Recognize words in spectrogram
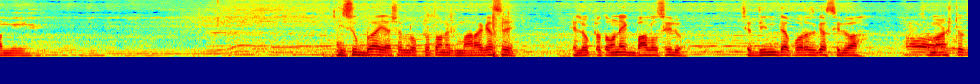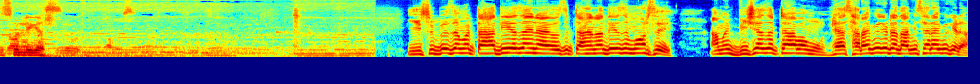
আমি ইসুফ ভাই আসলে লোকটা তো অনেক মারা গেছে। এই লোকটা তো অনেক ভালো ছিল। সে দিনটা পরেশ গেছিল। আহ মানুষটা তো চলে গেছে। ইউসুফে যে আমার টাকা দিয়ে যায় না ও যে টাকা না দিয়েছে মরছে আমি বিশ হাজার টাকা পাবো হ্যাঁ সারাবি কেটা দাবি সারাবি কেটা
